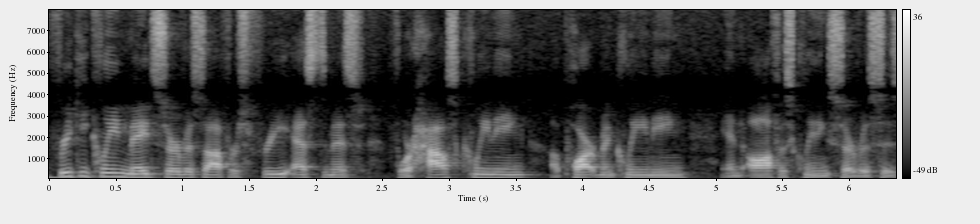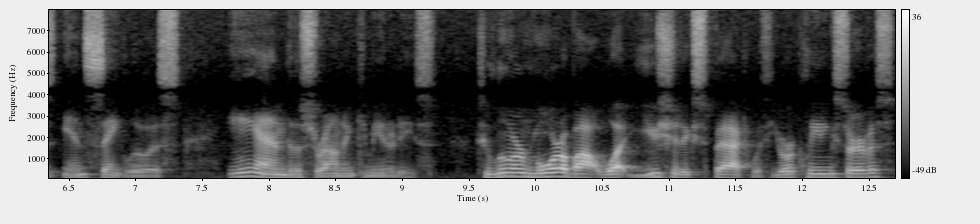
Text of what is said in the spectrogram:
Freaky Clean Maid Service offers free estimates for house cleaning, apartment cleaning, and office cleaning services in St. Louis and the surrounding communities. To learn more about what you should expect with your cleaning service,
